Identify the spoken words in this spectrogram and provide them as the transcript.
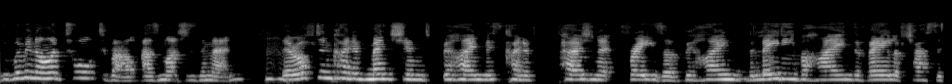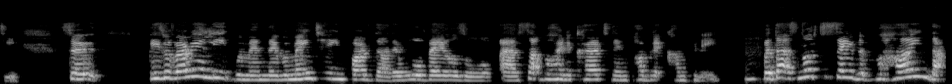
the, women aren't talked about as much as the men. Mm-hmm. They're often kind of mentioned behind this kind of Persianate phrase of behind the lady behind the veil of chastity. So these were very elite women. They were maintained parda. They wore veils or uh, sat behind a curtain in public company. Mm-hmm. But that's not to say that behind that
